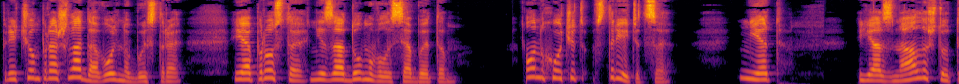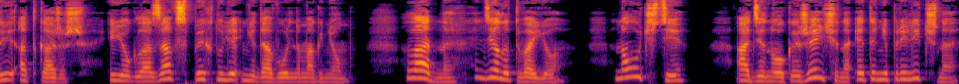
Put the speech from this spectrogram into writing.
Причем прошла довольно быстро. Я просто не задумывалась об этом. Он хочет встретиться. Нет. Я знала, что ты откажешь. Ее глаза вспыхнули недовольным огнем. Ладно, дело твое. Но учти, одинокая женщина — это неприлично.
